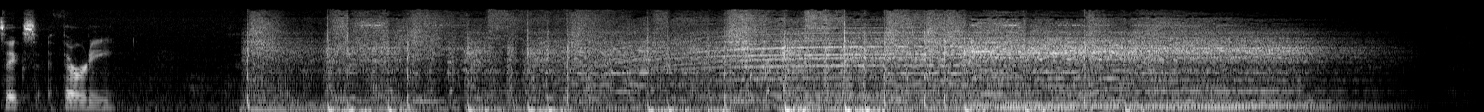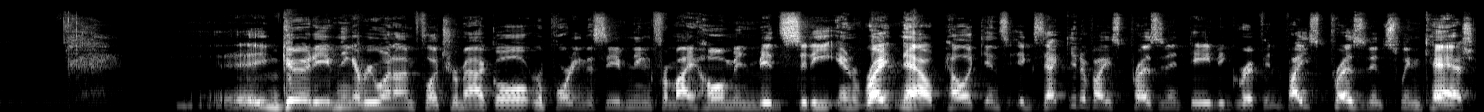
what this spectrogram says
630. Good evening, everyone. I'm Fletcher Mackel reporting this evening from my home in Mid City. And right now, Pelicans Executive Vice President David Griffin, Vice President Swin Cash,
